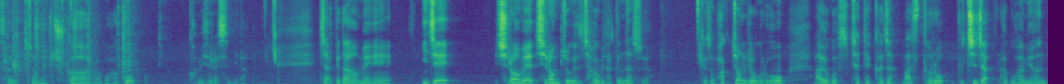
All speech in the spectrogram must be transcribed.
설정 추가라고 하고 commit을 했습니다. 자, 그 다음에 이제 실험에, 실험 쪽에서 작업이 다 끝났어요. 그래서 확정적으로 아, 요거 채택하자, master로 붙이자 라고 하면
